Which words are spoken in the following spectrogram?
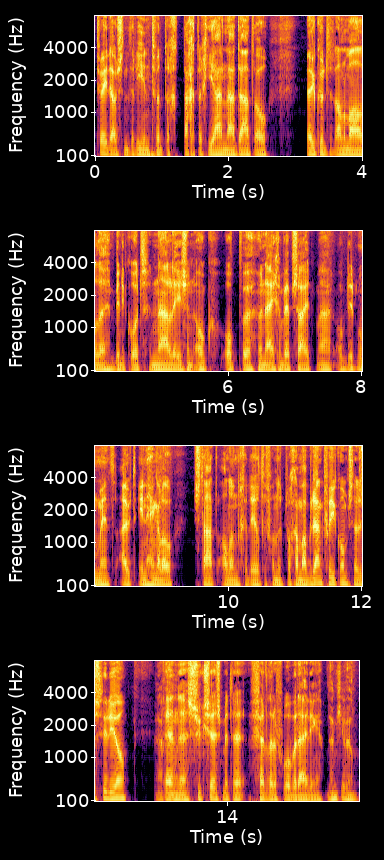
2023, 80 jaar na dato. U kunt het allemaal binnenkort nalezen, ook op hun eigen website. Maar op dit moment uit in Hengelo staat al een gedeelte van het programma. Bedankt voor je komst naar de studio. En succes met de verdere voorbereidingen. Dankjewel.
